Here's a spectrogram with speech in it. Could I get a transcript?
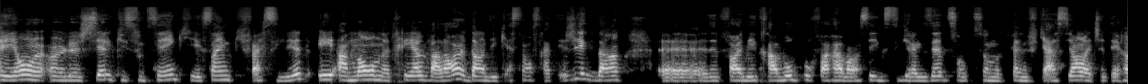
ayons un, logiciel qui soutient, qui est simple, qui facilite et amenons notre réelle valeur dans des questions stratégiques, dans euh, faire des travaux pour faire avancer X, Y, Z sur, notre planification, etc.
